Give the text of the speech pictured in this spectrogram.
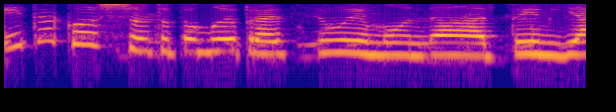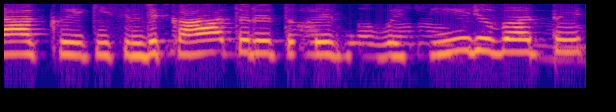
І також тобто ми працюємо над тим, як якісь індикатори туризму вимірювати.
